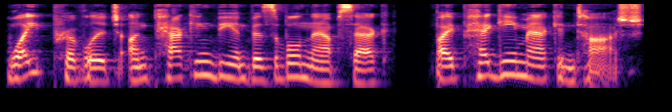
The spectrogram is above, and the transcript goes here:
White Privilege Unpacking the Invisible Knapsack by Peggy McIntosh.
